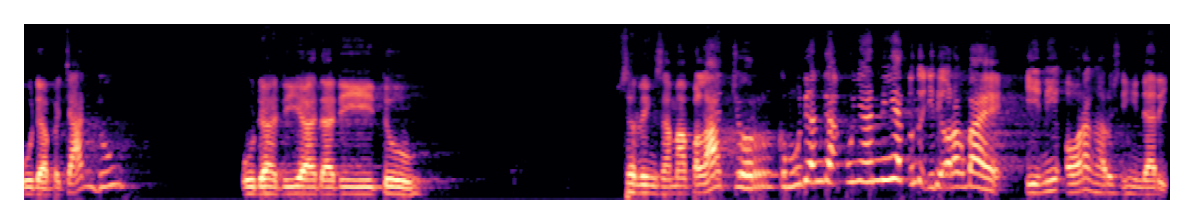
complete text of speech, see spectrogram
udah pecandu Udah dia tadi itu sering sama pelacur, kemudian nggak punya niat untuk jadi orang baik. Ini orang harus dihindari.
